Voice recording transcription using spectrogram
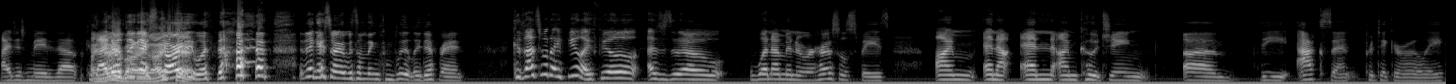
I just made it up because I I, don't think I I, like started it. with that. I think I started with something completely different. Because that's what I feel. I feel as though when I'm in a rehearsal space, I'm and I, and I'm coaching um, the accent particularly.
